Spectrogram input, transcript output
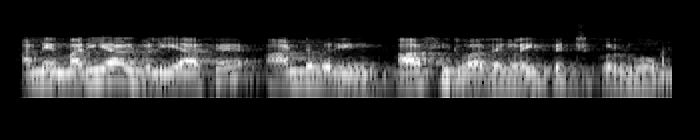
அன்னை மரியாள் வழியாக ஆண்டவரின் ஆசீர்வாதங்களை பெற்றுக்கொள்வோம்.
